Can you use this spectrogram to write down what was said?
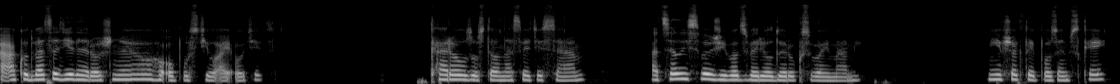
a ako 21-ročného ho opustil aj otec. Karol zostal na svete sám a celý svoj život zveril do rúk svojej mamy. Nie však tej pozemskej,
